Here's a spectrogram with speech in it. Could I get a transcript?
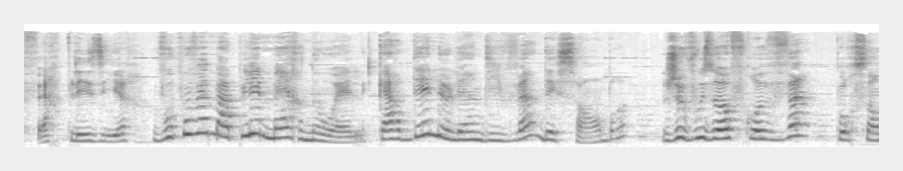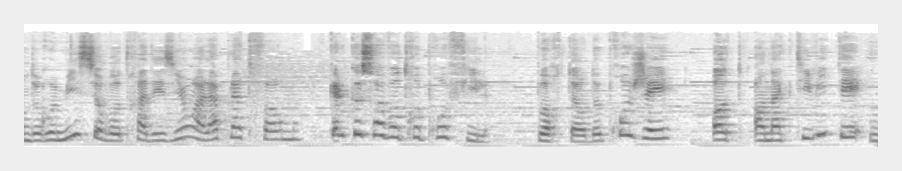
faire plaisir. Vous pouvez m'appeler Mère Noël car dès le lundi 20 décembre, je vous offre 20% de remise sur votre adhésion à la plateforme, quel que soit votre profil, porteur de projet, hôte en activité ou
